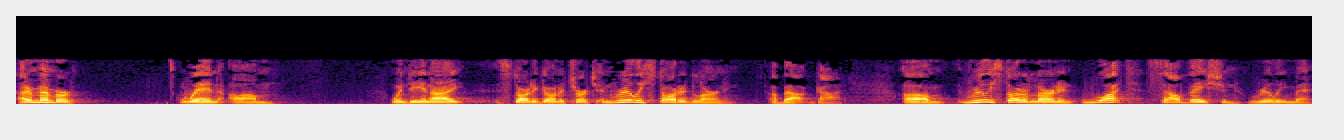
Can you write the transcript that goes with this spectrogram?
I remember when um, when Dee and I started going to church and really started learning about God. Um, really started learning what salvation really meant.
